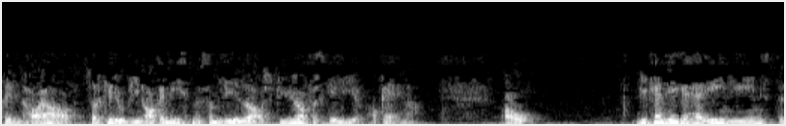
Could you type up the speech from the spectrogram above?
trin højere op, så skal det jo blive en organisme, som leder og styrer forskellige organer. Og vi kan ikke have en eneste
